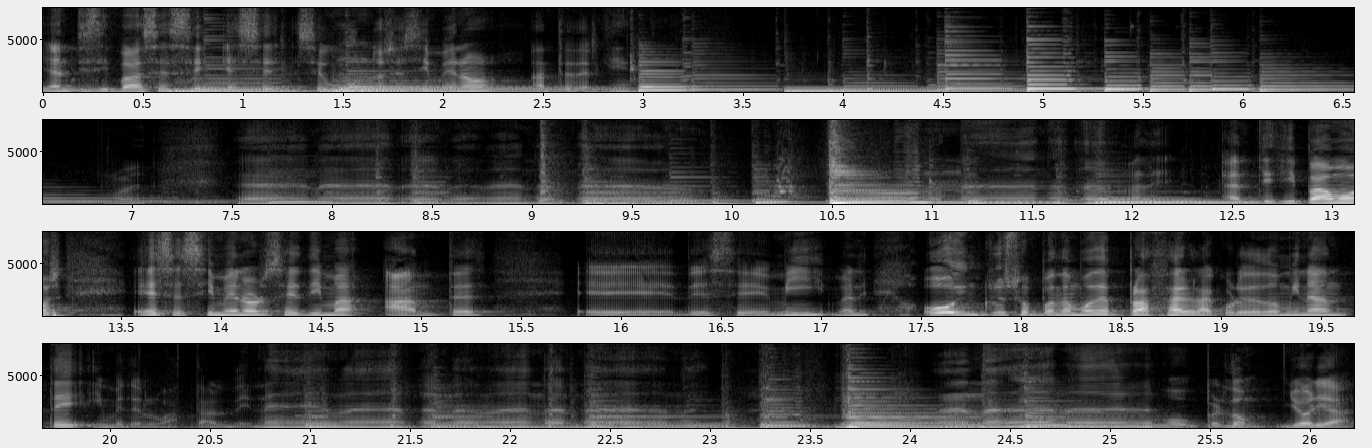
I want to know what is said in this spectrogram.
Y anticipamos ese, ese segundo, ese si menor antes del quinto. Anticipamos ese si menor séptima antes eh, de ese mi, ¿vale? O incluso podemos desplazar el acorde dominante y meterlo más tarde. Oh, perdón, yo haría.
